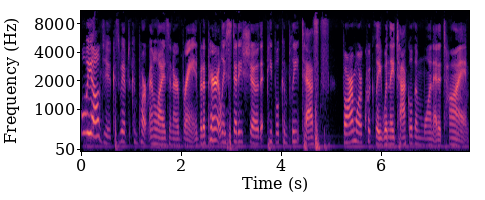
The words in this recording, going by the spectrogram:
Well, we all do because we have to compartmentalize in our brain. But apparently, studies show that people complete tasks far more quickly when they tackle them one at a time.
